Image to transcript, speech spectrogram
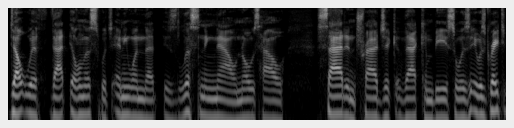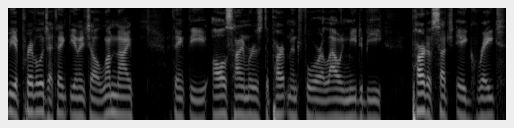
dealt with that illness, which anyone that is listening now knows how sad and tragic that can be. So it was, it was great to be a privilege. I thank the NHL alumni. Thank the Alzheimer's department for allowing me to be part of such a great,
